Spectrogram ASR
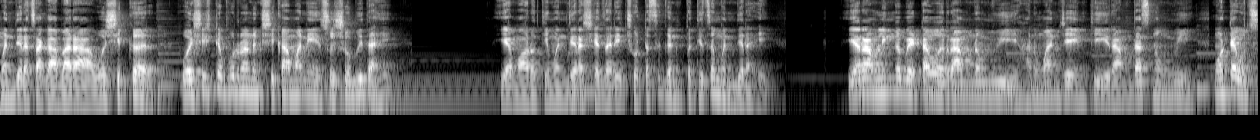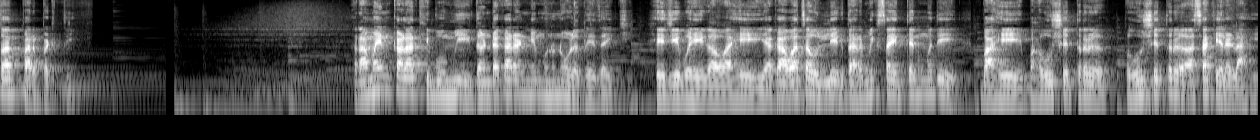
मंदिराचा गाभारा व शिखर वैशिष्ट्यपूर्ण नक्षीकामाने सुशोभित आहे. या मारुती मंदिरा शेजारी छोटंसं गणपतीचं मंदिर आहे. या रामलिंग बेटावर रामनवमी हनुमान जयंती रामदास नवमी मोठ्या उत्साहात पार पडते. रामायण काळात ही भूमी दंडकारण्य म्हणून ओळखली जायची. हे जे बहेगाव आहे या गावाचा उल्लेख धार्मिक साहित्यांमध्ये बाहे भाऊक्षेत्र बहुक्षेत्र असा केलेला आहे.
